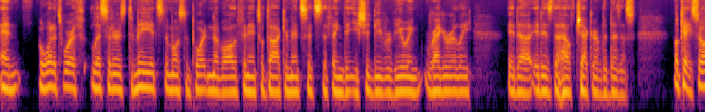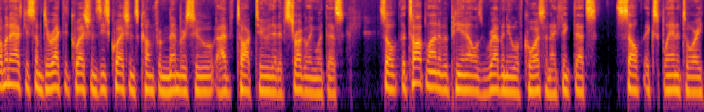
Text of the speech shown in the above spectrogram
And for what it's worth, listeners, to me, it's the most important of all the financial documents. It's the thing that you should be reviewing regularly. It uh, it is the health checker of the business. Okay, so I'm going to ask you some directed questions. These questions come from members who I've talked to that have struggling with this. So the top line of a P&L is revenue, of course, and I think that's self-explanatory.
